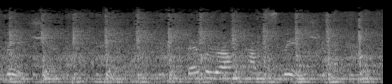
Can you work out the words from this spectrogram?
switch. Diaphragm pump switch.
